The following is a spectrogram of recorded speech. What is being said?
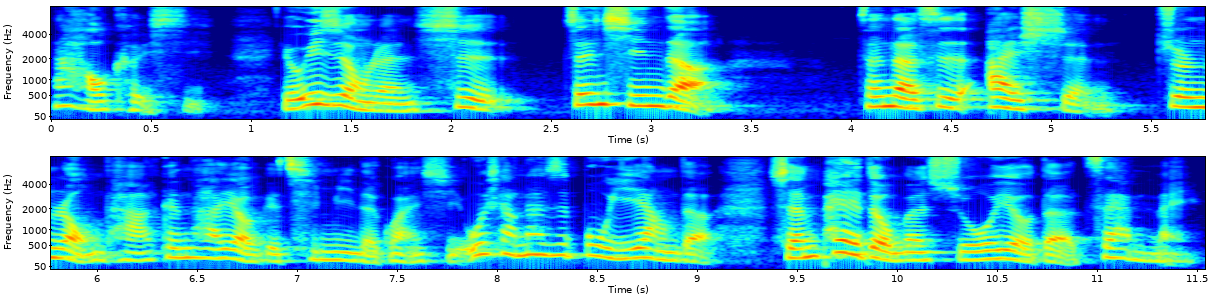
那好可惜。有一种人是真心的，真的是爱神、尊荣他，跟他要有个亲密的关系。我想那是不一样的。神配得我们所有的赞美。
